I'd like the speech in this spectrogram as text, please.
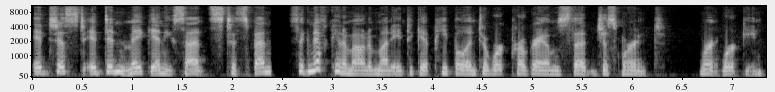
It just it didn't make any sense to spend significant amount of money to get people into work programs that just weren't weren't working.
